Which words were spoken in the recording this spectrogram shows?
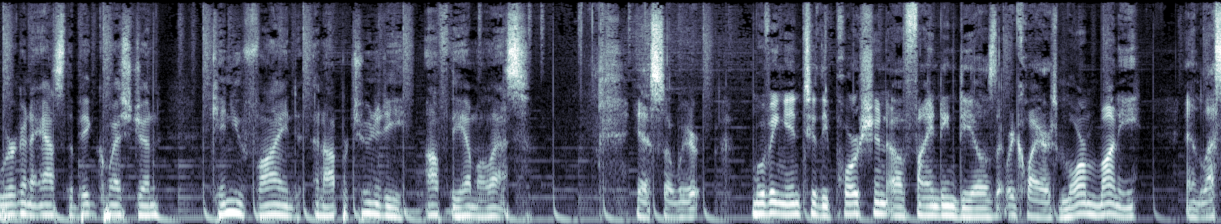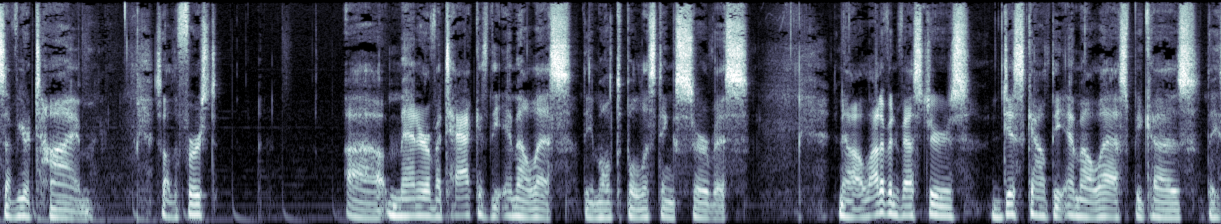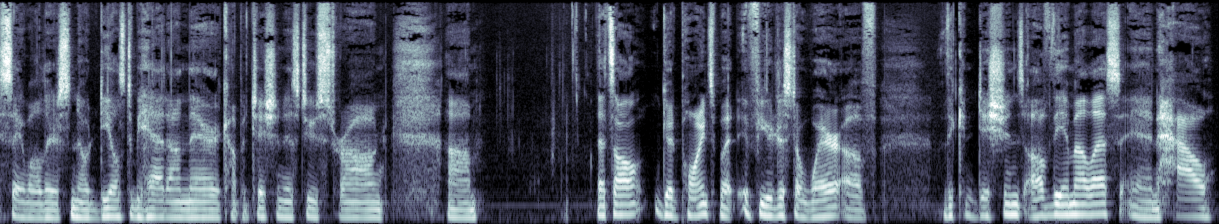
We're going to ask the big question Can you find an opportunity off the MLS? Yes, so we're moving into the portion of finding deals that requires more money and less of your time. So the first uh, manner of attack is the MLS, the multiple listing service. Now, a lot of investors discount the MLS because they say, well, there's no deals to be had on there, competition is too strong. Um, that's all good points, but if you're just aware of the conditions of the MLS and how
